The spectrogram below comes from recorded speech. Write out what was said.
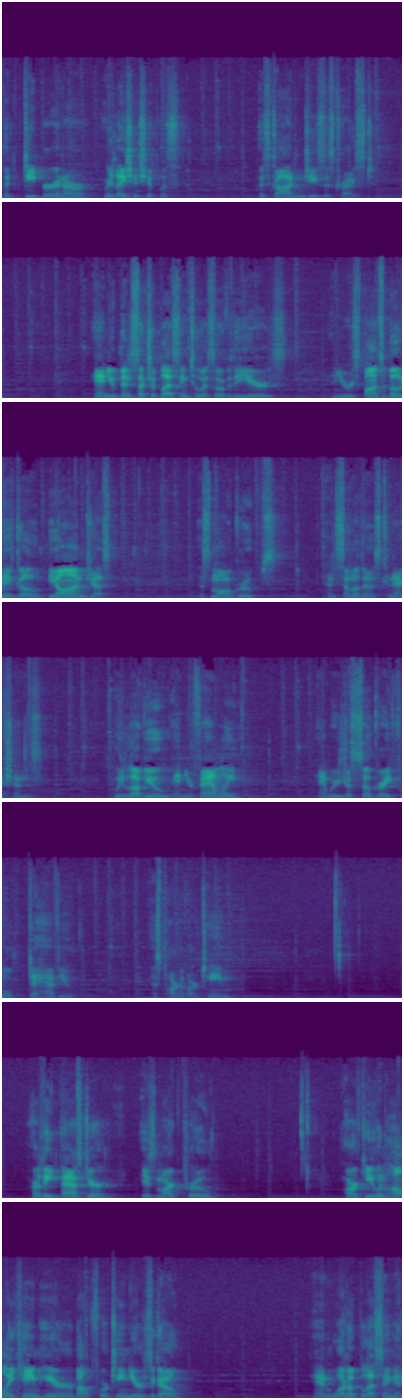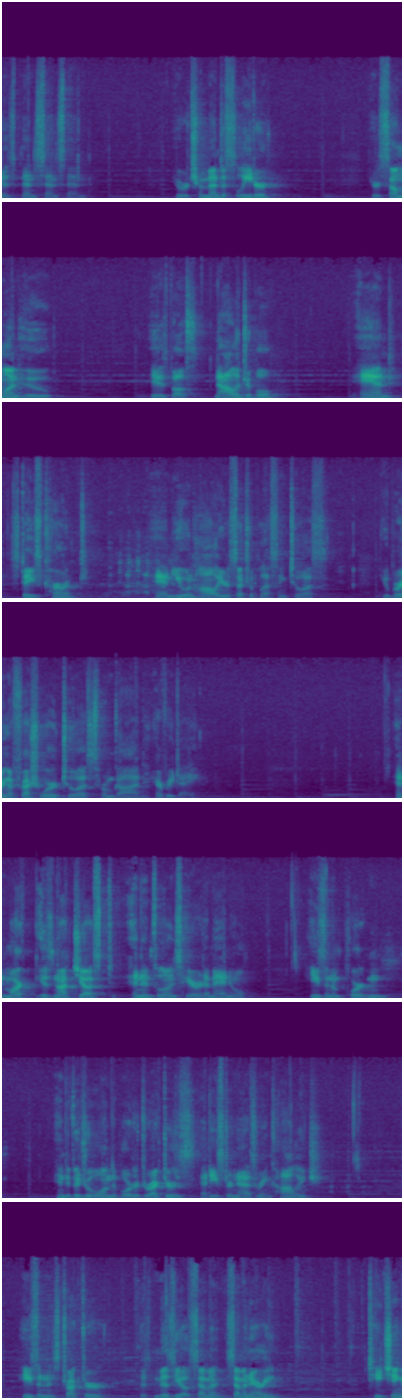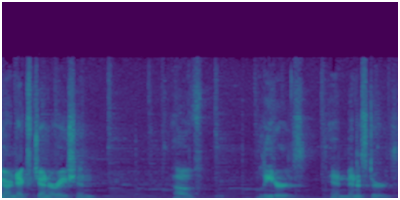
but deeper in our relationship with, with God and Jesus Christ. And you've been such a blessing to us over the years, and your responsibilities go beyond just the small groups and some of those connections. We love you and your family, and we're just so grateful to have you as part of our team. Our lead pastor is Mark Prue. Mark, you and Holly came here about 14 years ago, and what a blessing it has been since then. You're a tremendous leader. You're someone who is both knowledgeable and stays current. And you and Holly are such a blessing to us. You bring a fresh word to us from God every day. And Mark is not just an influence here at Immanuel, he's an important individual on the board of directors at Eastern Nazarene College. He's an instructor with Missio Semi- Seminary, teaching our next generation of leaders and ministers.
